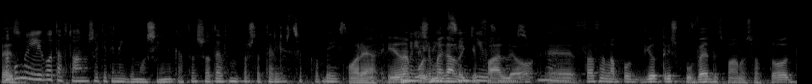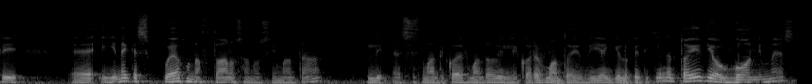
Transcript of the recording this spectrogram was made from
Να Παίζει. δούμε λίγο ταυτόχρονα και την εγκυμοσύνη, καθώς οδεύουμε προς το τέλος της εκπομπής. Ωραία. Είναι Να ένα μιλήσουμε πολύ για τις μεγάλο εγγύους κεφάλαιο. μας. Ναι. Ε, θα ήθελα να πω δύο-τρεις κουβέντες πάνω σε αυτό. Ότι ε, οι γυναίκες που έχουν αυτοάνωσα νοσήματα, λι- ε, συστηματικό ερθματόδη, υλικό, ρευματοειδή, αγγελοποιητική, είναι το ίδιο γόνιμες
